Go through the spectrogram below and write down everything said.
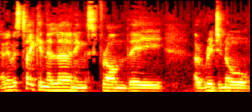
And it was taking the learnings from the original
